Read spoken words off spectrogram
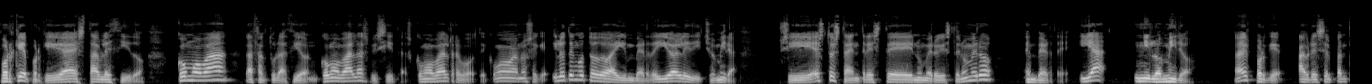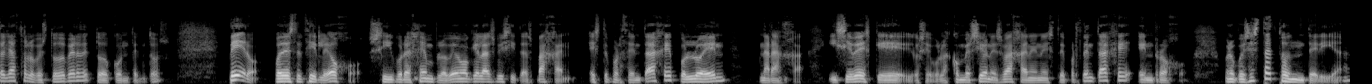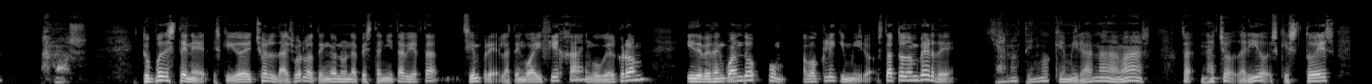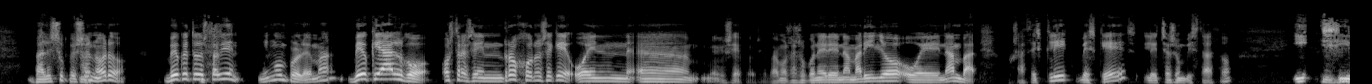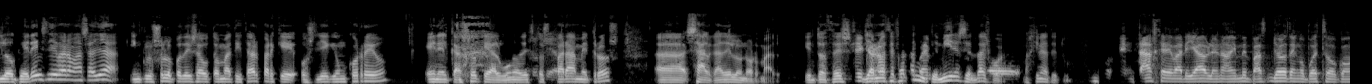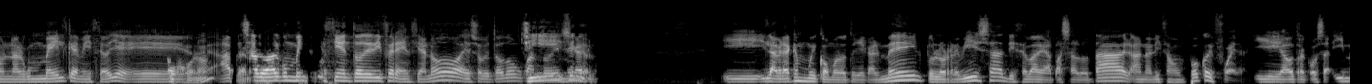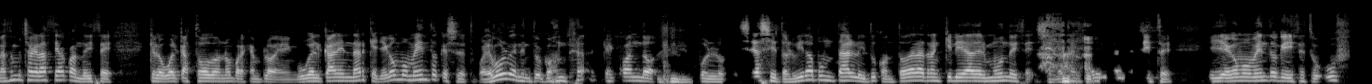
¿Por qué? Porque yo ya he establecido cómo va la facturación, cómo van las visitas, cómo va el rebote, cómo va no sé qué. Y lo tengo todo ahí en verde. Y yo le he dicho, mira, si esto está entre este número y este número, en verde. Y ya ni lo miro. ¿Sabes? Porque abres el pantallazo, lo ves todo verde, todo contentos. Pero puedes decirle, ojo, si por ejemplo vemos que las visitas bajan este porcentaje, ponlo en naranja. Y si ves que, sé, pues las conversiones bajan en este porcentaje, en rojo. Bueno, pues esta tontería, vamos, tú puedes tener, es que yo de hecho el dashboard lo tengo en una pestañita abierta, siempre la tengo ahí fija en Google Chrome y de vez en cuando, pum, hago clic y miro. ¿Está todo en verde? Ya no tengo que mirar nada más. O sea, Nacho, Darío, es que esto es, vale su peso en oro. Veo que todo está bien, ningún problema. Veo que algo, ostras, en rojo, no sé qué, o en, eh, no sé, pues vamos a suponer en amarillo o en ámbar, pues haces clic, ves qué es y le echas un vistazo. Y si lo queréis llevar más allá, incluso lo podéis automatizar para que os llegue un correo en el caso que alguno de estos parámetros uh, salga de lo normal. Y entonces sí, ya claro. no hace falta ni que mires el dashboard, imagínate tú. Un porcentaje variable, ¿no? A mí me pasa, yo lo tengo puesto con algún mail que me dice, oye, eh, Ojo, ¿no? ha pasado claro. algún 20% de diferencia, ¿no? Eh, sobre todo cuando... Sí, señor. Y, y, la verdad que es muy cómodo, te llega el mail, tú lo revisas, dices, vale, ha pasado tal, analizas un poco y fuera, y a otra cosa. Y me hace mucha gracia cuando dice que lo vuelcas todo, ¿no? Por ejemplo, en Google Calendar, que llega un momento que se te puede volver en tu contra, que es cuando, por lo que sea, se te olvida apuntarlo y tú con toda la tranquilidad del mundo dices, si no no existe. Y llega un momento que dices tú, uff,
